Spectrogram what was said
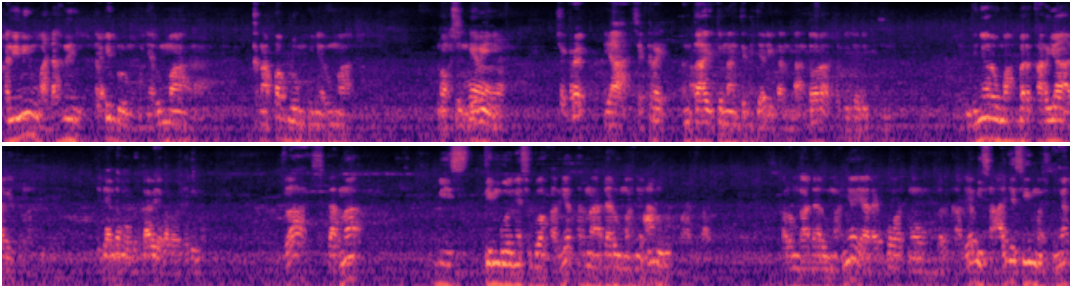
kan ini wadah nih tapi belum punya rumah. Nah, kenapa belum punya rumah? Maksudnya sendiri. sekret ya sekret entah itu nanti dijadikan kantor atau dijadikan intinya rumah berkarya gitu jadi anda mau berkarya kalau jadi jelas karena bis timbulnya sebuah karya karena ada rumahnya dulu. Kalau nggak ada rumahnya ya repot. Mau berkarya bisa aja sih maksudnya.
